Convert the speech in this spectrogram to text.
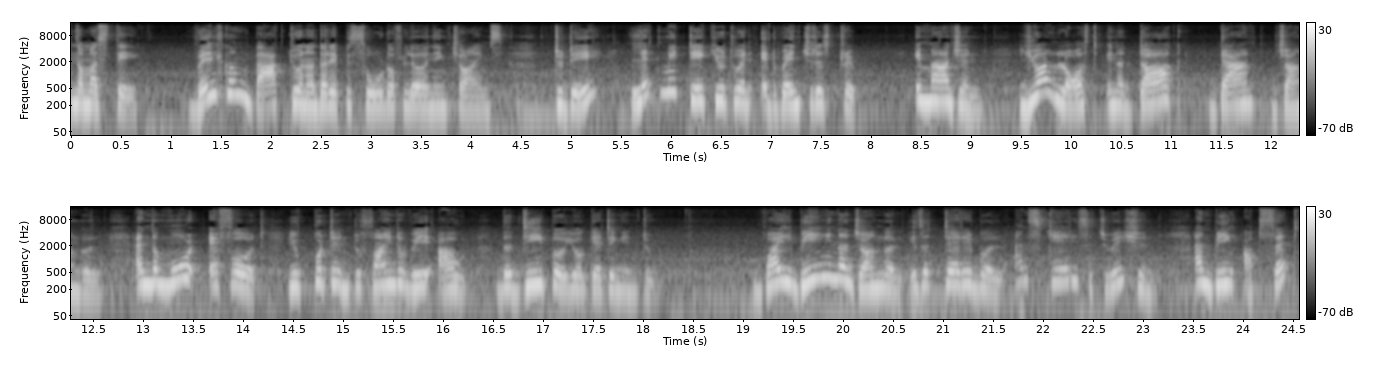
Namaste. Welcome back to another episode of Learning Chimes. Today, let me take you to an adventurous trip. Imagine you are lost in a dark, damp jungle, and the more effort you put in to find a way out, the deeper you're getting into. While being in a jungle is a terrible and scary situation, and being upset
